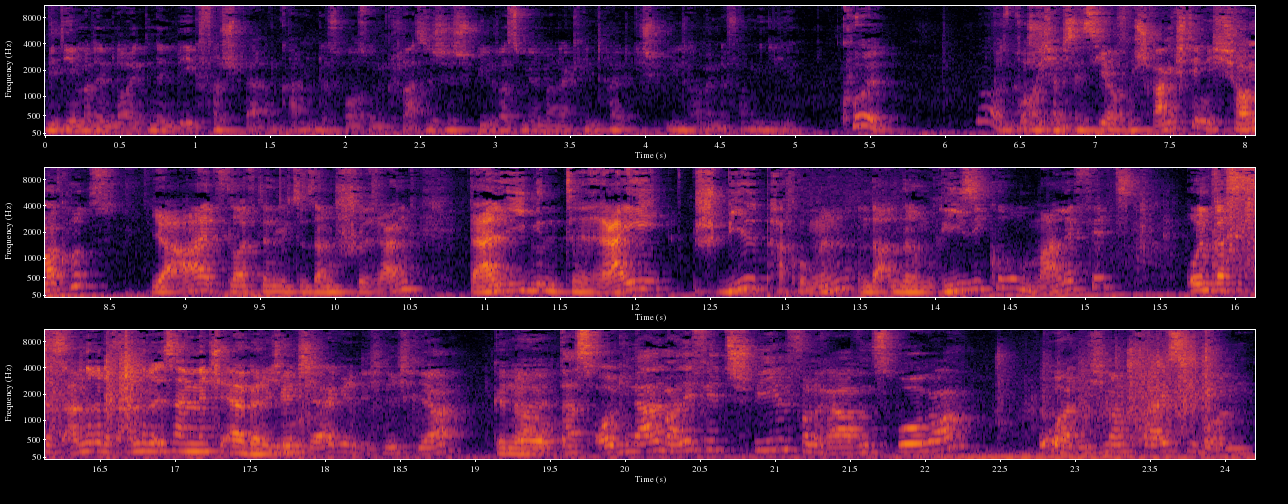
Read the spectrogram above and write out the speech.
mit denen man den Leuten den Weg versperren kann. Das war so ein klassisches Spiel, was wir in meiner Kindheit gespielt haben in der Familie. Cool. Ja, Oh, ich habe es jetzt hier auf dem Schrank stehen. Ich schau mal kurz. Ja, jetzt läuft er nämlich zu seinem Schrank. Da liegen drei Spielpackungen, unter anderem Risiko, Malefiz. Und was ist das andere? Das andere ist ein Mensch ärger dich. Mensch, ärgere dich nicht, ja? Genau. Äh, Das Original Malefiz-Spiel von Ravensburger. Oh, hatte ich mal einen Preis gewonnen.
